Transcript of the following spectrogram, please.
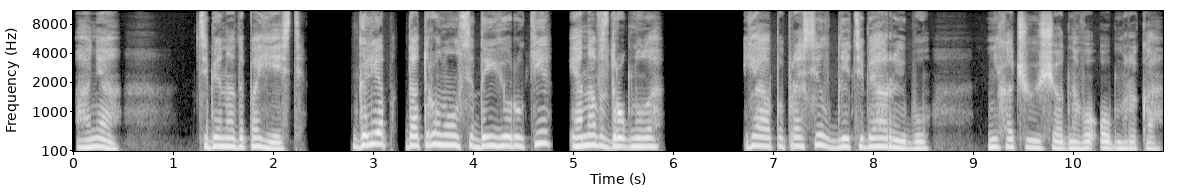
«Аня, тебе надо поесть». Глеб дотронулся до ее руки, и она вздрогнула. «Я попросил для тебя рыбу», не хочу еще одного обморока.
